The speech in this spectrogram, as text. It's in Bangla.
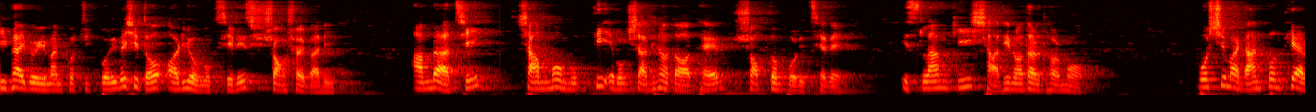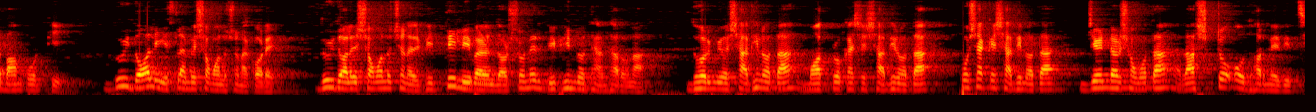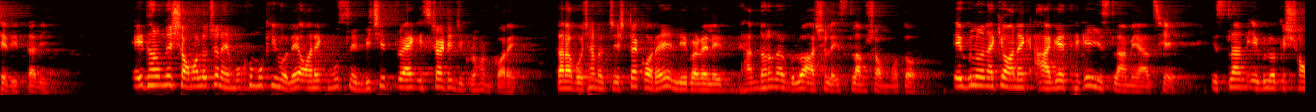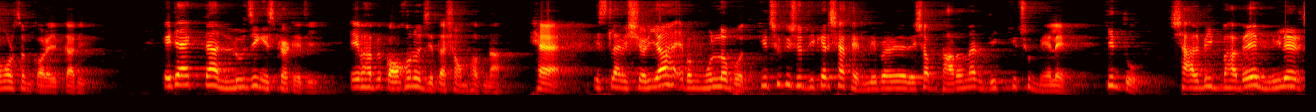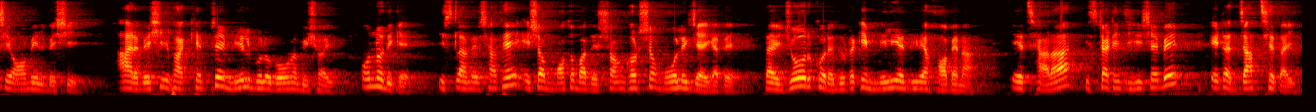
রিভাইভ ইমান কর্তৃক পরিবেশিত অডিও বুক সিরিজ সংশয়বাদী আমরা আছি সাম্য, মুক্তি এবং স্বাধীনতা অধ্যায়ের সপ্তম পরিচ্ছেদে। ইসলাম কি স্বাধীনতার ধর্ম? পশ্চিমা ডানপন্থী আর বামপন্থী দুই দলই ইসলামের সমালোচনা করে। দুই দলের সমালোচনার ভিত্তি লিবারেল দর্শনের বিভিন্ন ধ্যান ধারণা। ধর্মীয় স্বাধীনতা, মত প্রকাশের স্বাধীনতা, পোশাকের স্বাধীনতা জেন্ডার সমতা, রাষ্ট্র ও ধর্মের বিচ্ছেদ ইত্যাদি। এই ধরনের সমালোচনায় মুখোমুখি হলে অনেক মুসলিম বিচিত্র এক স্ট্র্যাটেজি গ্রহণ করে। তারা বোঝানোর চেষ্টা করে লিবারেল এই ধ্যান ধারণাগুলো আসলে ইসলাম সম্মত এগুলো নাকি অনেক আগে থেকেই ইসলামে আছে। ইসলাম এগুলোকে সমর্থন করে ইত্যাদি। এটা একটা লুজিং স্ট্র্যাটেজি এভাবে কখনো জেতা সম্ভব না। হ্যাঁ ইসলামী শরিয়া এবং মূল্যবোধ কিছু কিছু দিকের সাথে লিবারেলের এসব ধারণার দিক কিছু মেলে। কিন্তু সার্বিকভাবে মিলের চেয়ে অমিল বেশি। আর বেশিরভাগ ক্ষেত্রে মিলগুলো গৌণ বিষয়। অন্যদিকে, ইসলামের সাথে এসব মতবাদের সংঘর্ষ মৌলিক জায়গাতে, তাই জোর করে দুটাকে মিলিয়ে দিলে হবে না। এছাড়া স্ট্র্যাটেজি হিসেবে এটা যাচ্ছে তাই।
